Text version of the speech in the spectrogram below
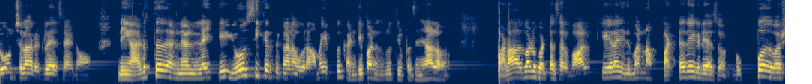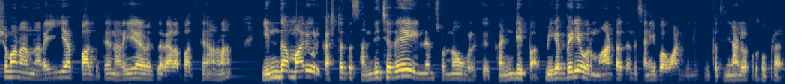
லோன்ஸ் எல்லாம் ரெகுலைஸ் ஆயிடும். நீங்க அடுத்த நிலைக்கு யோசிக்கிறதுக்கான ஒரு அமைப்பு கண்டிப்பா நூத்தி முப்பத்தஞ்சு நாள் வரும். படாதபாடு பட்டேன் சார். வாழ்க்கையில இது மாதிரி நான் பட்டதே கிடையாது சார். முப்பது வருஷமா நான் நிறைய பார்த்துட்டேன். நிறைய இடத்துல வேலை பார்த்துட்டேன். ஆனா இந்த மாதிரி ஒரு கஷ்டத்தை சந்திச்சதே இல்லைன்னு சொன்னவங்களுக்கு கண்டிப்பா மிகப்பெரிய ஒரு மாற்றத்தை இந்த சனி பகவான் இந்த நூத்தி முப்பத்தஞ்சு நாள்ல கொடுக்க போறாரு.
